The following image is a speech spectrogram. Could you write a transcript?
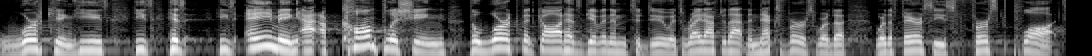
working. He's, he's, his, he's aiming at accomplishing the work that God has given him to do. It's right after that, the next verse, where the, where the Pharisees first plot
